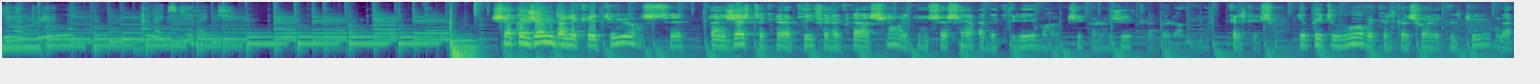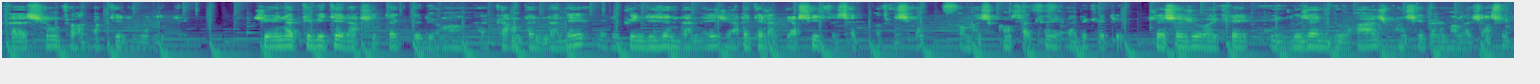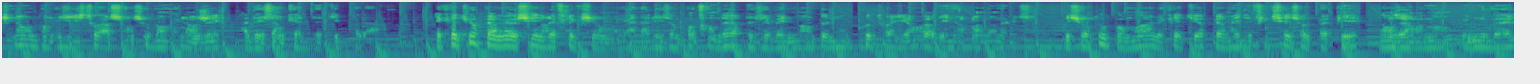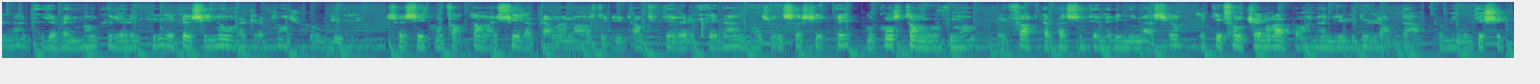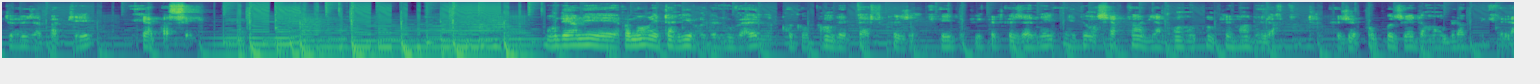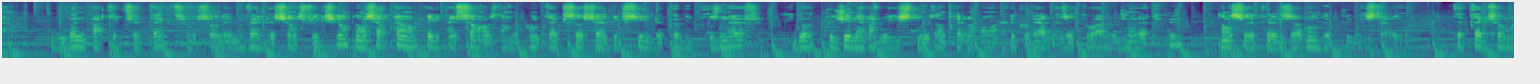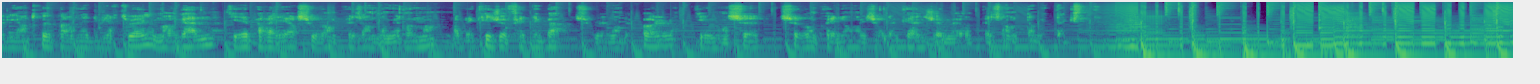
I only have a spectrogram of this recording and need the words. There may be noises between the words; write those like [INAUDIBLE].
de la plume, Alex Guirec. Ce que j'aime dans l'écriture, c'est un geste créatif et la création est nécessaire à l'équilibre psychologique de l'homme, quel qu'il soit. Depuis toujours et quelles que soient les cultures, la création fera partie de l'humanité. J'ai eu une activité d'architecte durant une quarantaine d'années et depuis une dizaine d'années, j'ai arrêté l'exercice de cette profession pour me consacrer à l'écriture. J'ai ce jour écrit une douzaine d'ouvrages, principalement de la science-fiction, dont les histoires sont souvent mélangées à des enquêtes de type polar. L'écriture permet aussi une réflexion et analyse en profondeur des événements que nous côtoyons ordinairement dans la vie. Et surtout pour moi, l'écriture permet de fixer sur le papier, dans un roman, une nouvelle, des événements que j'ai vécus et que sinon, avec le temps, je vais oublier. Ceci confortant ainsi la permanence de l'identité de l'écrivain dans une société en constant mouvement et forte capacité d'élimination et qui fonctionnera pour un individu lambda comme une déchiqueteuse à papier et à passer. Mon dernier roman est un livre de nouvelles regroupant des textes que j'ai écrits depuis quelques années et dont certains viendront en complément des articles que j'ai proposés dans mon blog d'écrivain. Une bonne partie de ces textes sont des nouvelles de science-fiction dont certains ont pris naissance dans le contexte social difficile de Covid-19 et d'autres plus généralistes nous entraîneront à la découverte des étoiles ou de la nature dans ce qu'elles auront de plus mystérieux. Ces textes sont reliés entre eux par un aide virtuel, Morgane, qui est par ailleurs souvent présente dans mes romans, avec qui je fais débat sous le nom de Paul, qui est mon second prénom et sur lequel je me représente dans mes textes.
